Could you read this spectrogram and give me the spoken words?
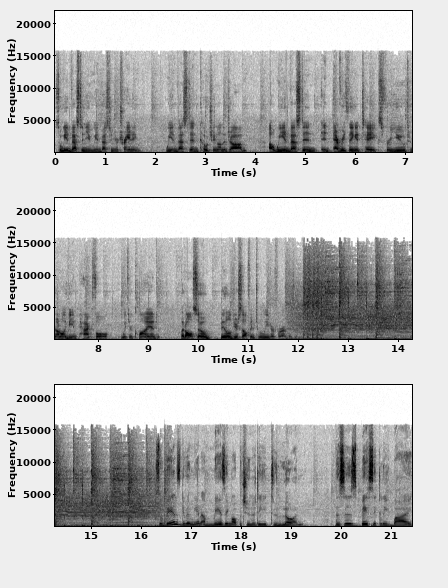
So we invest in you, we invest in your training, we invest in coaching on the job, uh, we invest in, in everything it takes for you to not only be impactful with your client, but also build yourself into a leader for our business. So Bain's given me an amazing opportunity to learn. This is basically by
